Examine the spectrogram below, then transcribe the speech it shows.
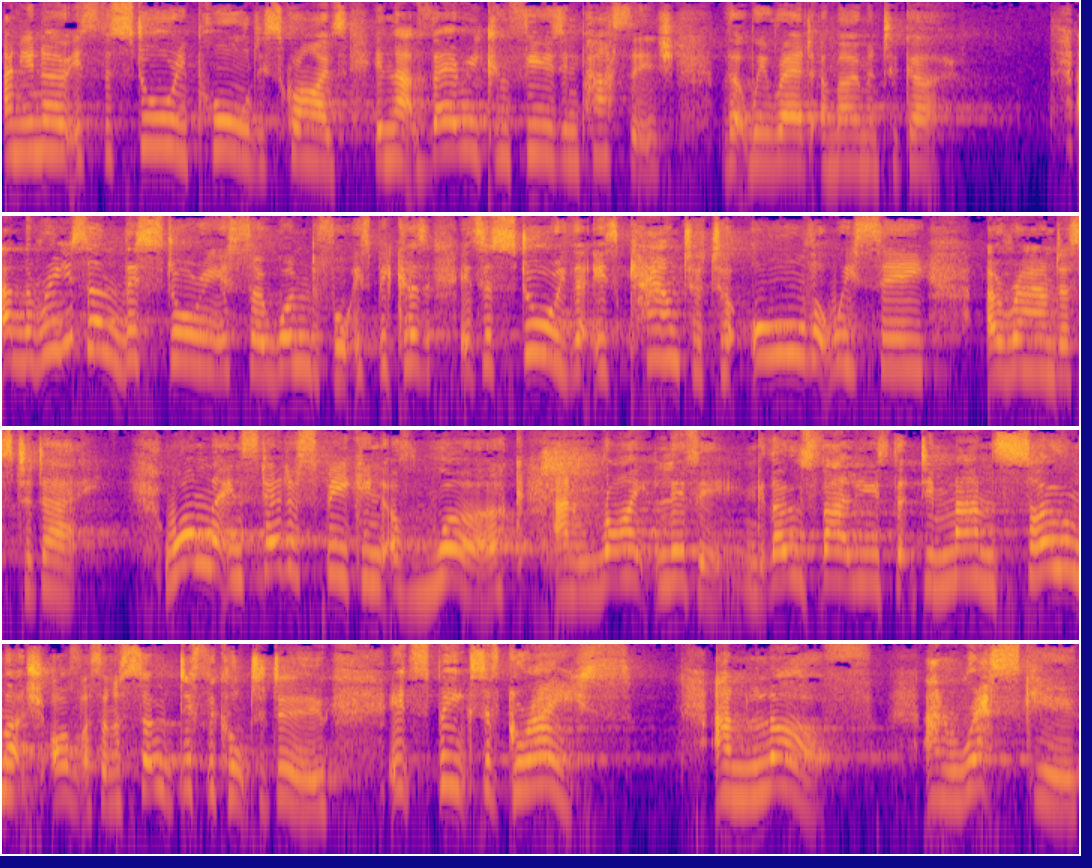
And you know, it's the story Paul describes in that very confusing passage that we read a moment ago. And the reason this story is so wonderful is because it's a story that is counter to all that we see around us today. One that instead of speaking of work and right living, those values that demand so much of us and are so difficult to do, it speaks of grace and love and rescue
